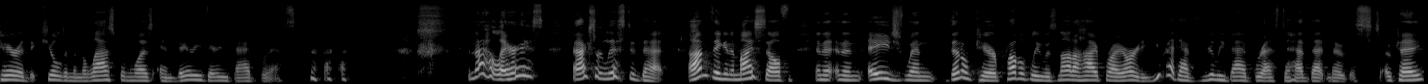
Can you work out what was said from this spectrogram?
Herod that killed him. And the last one was, and very, very bad breath. Isn't that hilarious? I actually listed that. I'm thinking to myself, in, a, in, an age when dental care probably was not a high priority, you had to have really bad breath to have that noticed, okay?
